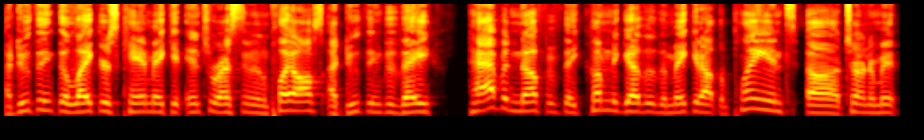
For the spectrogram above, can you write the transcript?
I do think the Lakers can make it interesting in the playoffs. I do think that they have enough if they come together to make it out the play-in uh, tournament.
